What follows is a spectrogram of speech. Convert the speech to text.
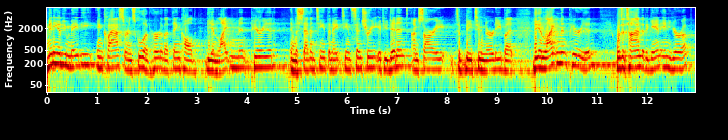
many of you, maybe in class or in school, have heard of a thing called the Enlightenment period in the 17th and 18th century. If you didn't, I'm sorry to be too nerdy, but the Enlightenment period was a time that began in Europe.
